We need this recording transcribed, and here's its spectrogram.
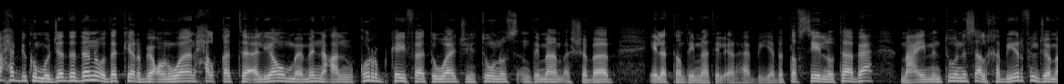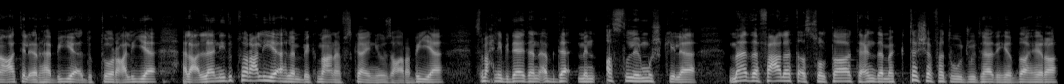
أرحب بكم مجددا. أذكر بعنوان حلقة اليوم من عن قرب كيف تواجه تونس انضمام الشباب إلى التنظيمات الإرهابية. بالتفصيل نتابع معي من تونس الخبير في الجماعات الإرهابية الدكتور علي العلاني. دكتور علي أهلا بك معنا في سكاي نيوز عربية. اسمح لي بداية أبدأ من أصل المشكلة. ماذا فعلت السلطات عندما اكتشفت وجود هذه الظاهرة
